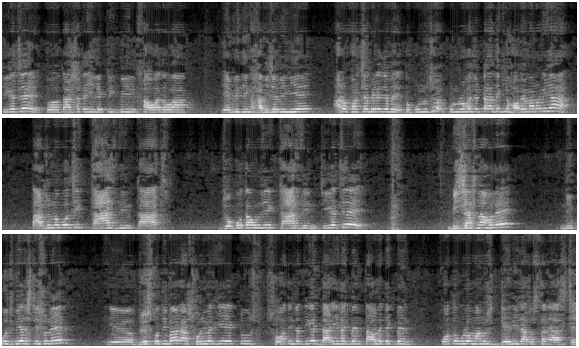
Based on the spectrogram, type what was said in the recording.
ঠিক আছে? তো তার সাথে ইলেকট্রিক বিল খাওয়া দাওয়া এভরিথিং হাবিজাবি নিয়ে আরও খরচা বেড়ে যাবে। তো পনেরো হাজার টাকাতে কি হবে মাননীয়া? তার জন্য বলছি কাজ দিন, কাজ। যোগ্যতা অনুযায়ী কাজ দিন, ঠিক আছে? বিশ্বাস না হলে নিউ কোচবিহার স্টেশনের বৃহস্পতিবার আর শনিবার গিয়ে একটু সোয়া তিনটার দিকে দাঁড়িয়ে থাকবেন, তাহলে দেখবেন কতগুলো মানুষ ডেলি রাজস্থানে আসছে।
